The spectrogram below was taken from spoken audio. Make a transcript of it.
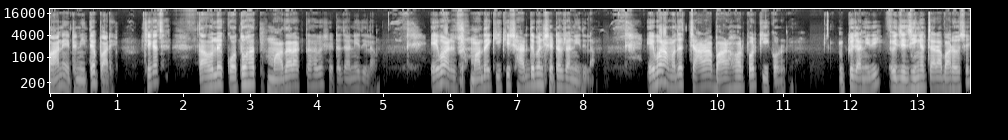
বান এটা নিতে পারে। ঠিক আছে? তাহলে কত হাত মাদা রাখতে হবে সেটা জানিয়ে দিলাম। এবার মাদায় কী কী সার দেবেন সেটাও জানিয়ে দিলাম। এবার আমাদের চারা বার হওয়ার পর কী করণীয় একটু জানিয়ে দিই। ওই যে ঝিঙের চারা বার হয়েছে,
